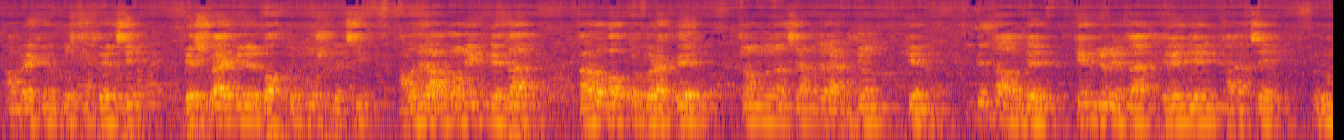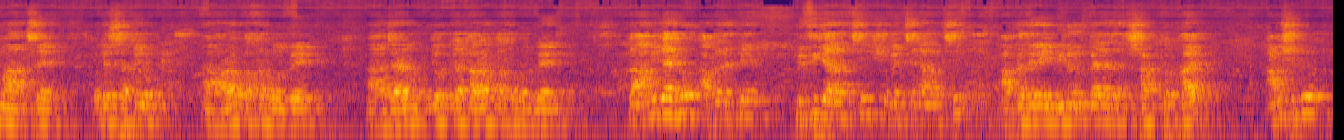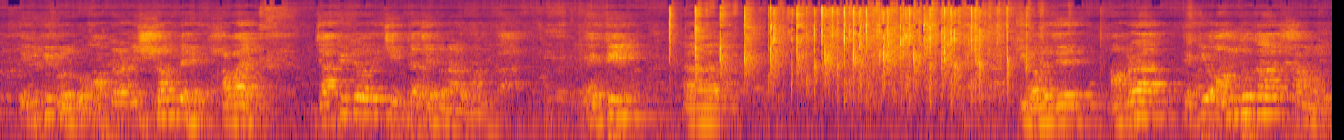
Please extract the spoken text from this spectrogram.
আমরা এখানে উপস্থিত হয়েছি। বেশ কয়েকজনের বক্তব্য শুনেছি। আমাদের আরও অনেক নেতা, তারাও বক্তব্য রাখবেন। চন্দন আছে আমাদের কেন- নেতা আমাদের কেন্দ্রীয় নেতা হেলেন জেন খান আছে, রুমা আছে, ওদের সাথেও ওরাও কথা বলবে। যারা উদ্যোক্তা, তারাও কথা বলবেন তো আমি যাই হোক, আপনাদেরকে প্রীতি জানাচ্ছি, শুভেচ্ছা জানাচ্ছি। আপনাদের এই মিলন মেলা যাতে সার্থক হয়। আমি শুধু এটুকুই বলব, আপনারা নিঃসন্দেহে সবাই জাতীয়তাবাদী চিন্তা চেতনার মানুষ। একটি কি বলে যে, আমরা একটি অন্ধকার সময়,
